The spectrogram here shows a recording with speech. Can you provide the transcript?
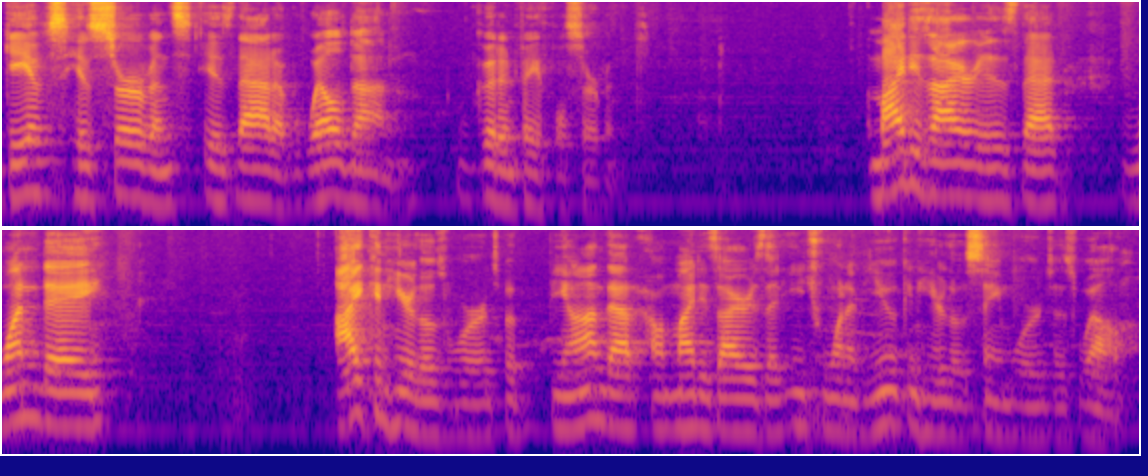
gives his servants is that of well done, good and faithful servant. My desire is that one day I can hear those words, but beyond that, uh, my desire is that each one of you can hear those same words as well.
